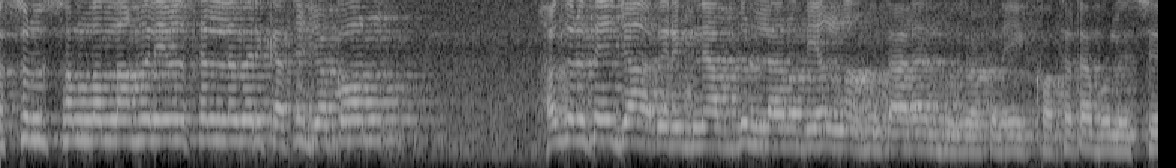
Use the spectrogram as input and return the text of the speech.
রসুল সাল্লাহ সাল্লামের কাছে যখন হজরতে জাবের ইবনে আবদুল্লাহ রদি আল্লাহ তালু যখন এই কথাটা বলেছে,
